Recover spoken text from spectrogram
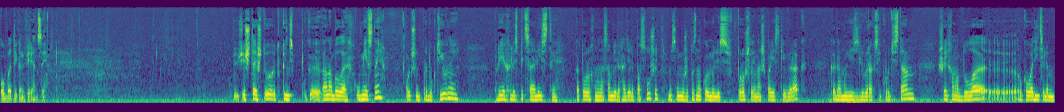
об этой конференции. Я считаю, что она была уместной, очень продуктивной. Приехали специалисты, которых мы на самом деле хотели послушать. Мы с ними уже познакомились в прошлой нашей поездке в Ирак, когда мы ездили в иракский Курдистан, шейхом Абдулла, э, руководителем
